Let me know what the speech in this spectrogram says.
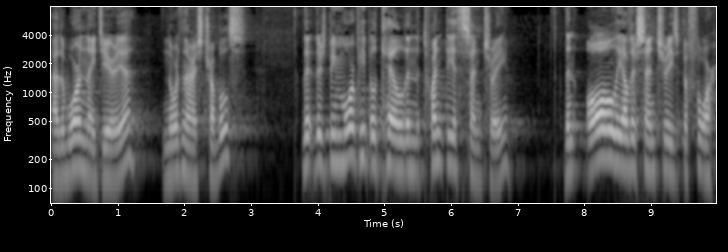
uh, the war in Nigeria, Northern Irish Troubles. There's been more people killed in the 20th century than all the other centuries before.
